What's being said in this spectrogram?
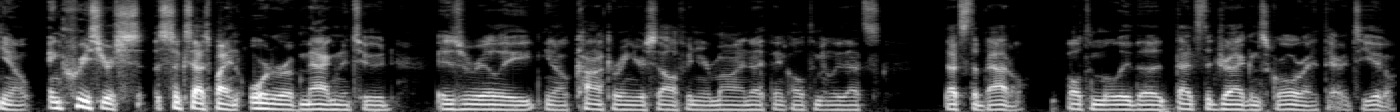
you know, increase your success by an order of magnitude is really, you know, conquering yourself in your mind. I think ultimately that's, that's the battle. Ultimately, the that's the dragon scroll right there. It's you.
